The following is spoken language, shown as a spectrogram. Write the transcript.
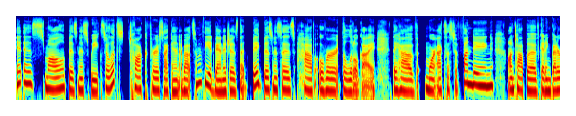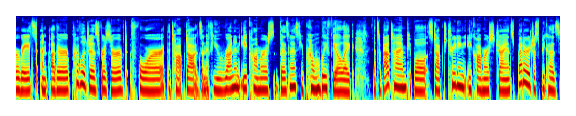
It is Small Business Week, so let's talk for a second about some of the advantages that big businesses have over the little guy. They have more access to funding, on top of getting better rates and other privileges reserved for the top dogs. And if you run an e commerce business, you probably feel like it's about time people stopped treating e commerce giants better just because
